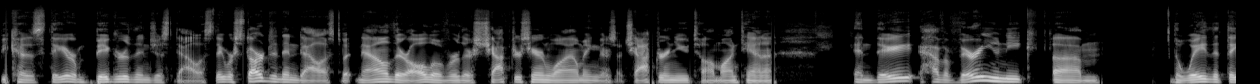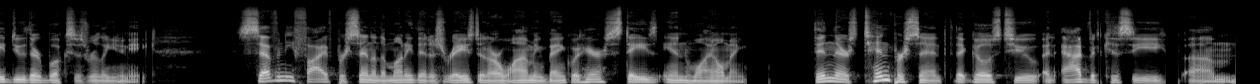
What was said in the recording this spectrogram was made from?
because they are bigger than just Dallas. They were started in Dallas, but now they're all over. There's chapters here in Wyoming. There's a chapter in Utah, Montana, and they have a very unique. Um, the way that they do their books is really unique. 75% of the money that is raised at our Wyoming banquet here stays in Wyoming. Then there's 10% that goes to an advocacy um,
